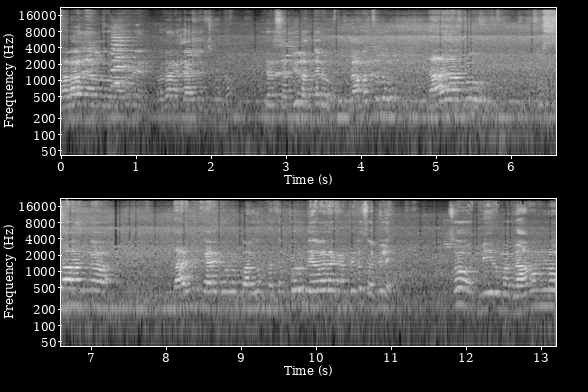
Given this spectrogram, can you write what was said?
సలహాదారులు ఉన్నారు. నేను ప్రధాన కార్యదర్శి ఉన్నాం. ఇద్దరు సభ్యులందరూ గ్రామస్తులు దాదాపు ఉత్సాహంగా ధార్మిక కార్యక్రమంలో పాల్గొని ప్రతి ఒక్కరు దేవాలయ కమిటీలో సభ్యులే. సో మీరు మా గ్రామంలో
